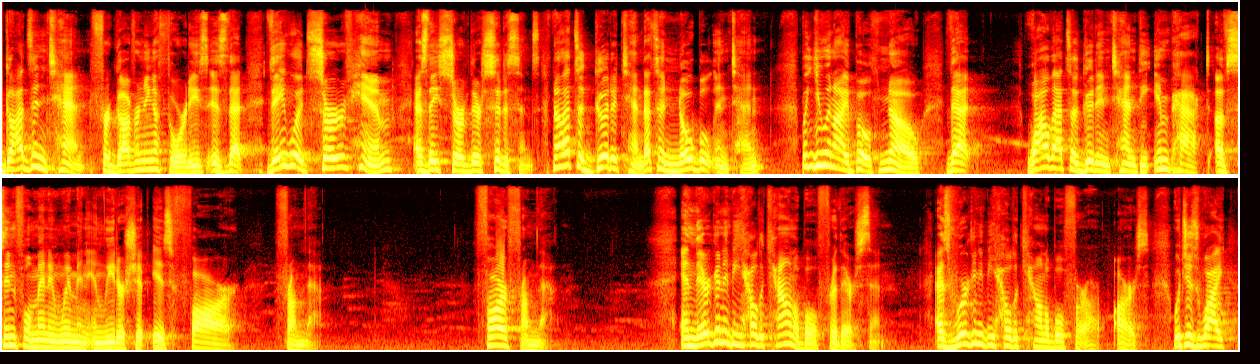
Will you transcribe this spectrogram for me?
God's intent for governing authorities is that they would serve Him as they serve their citizens. Now, that's a good intent, that's a noble intent, but you and I both know that while that's a good intent, the impact of sinful men and women in leadership is far from that. Far from that. And they're going to be held accountable for their sin, as we're going to be held accountable for our, ours, which is why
